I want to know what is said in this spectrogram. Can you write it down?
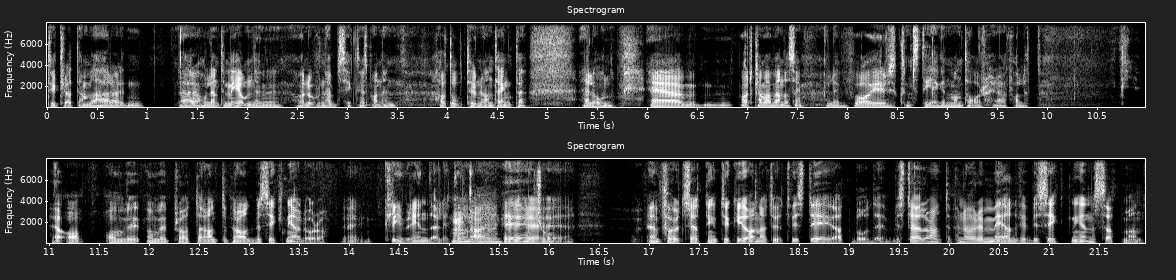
tycker att ja, det, här, det här håller jag inte med om, nu har nog den här besiktningsmannen haft otur när han tänkte, eller hon. Eh, vart kan man vända sig? Eller vad är liksom stegen man tar i det här fallet? Ja, om, vi, om vi pratar entreprenadbesiktningar då, då jag kliver in där lite. Mm, ja, eh, en förutsättning tycker jag naturligtvis det är att både beställare och entreprenörer är med vid besiktningen så att man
